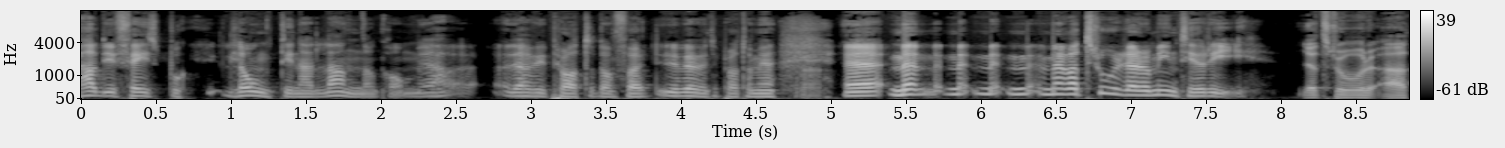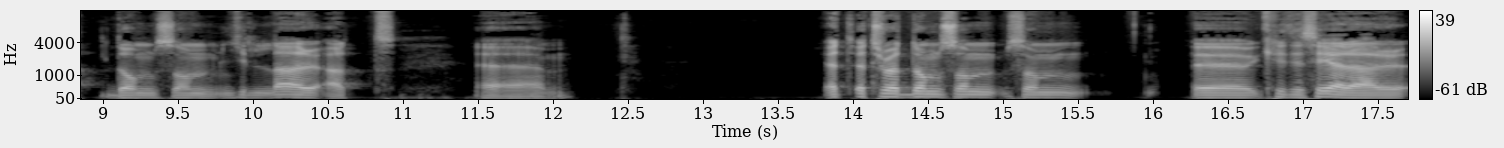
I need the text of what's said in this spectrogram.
hade ju Facebook långt innan Landon kom. Jag, det har vi pratat om förut. Det behöver vi inte prata om igen. Eh, men, men, men, men vad tror du där om min teori? Jag tror att de som gillar att... ehm, jag, jag tror att de som, som eh, kritiserar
